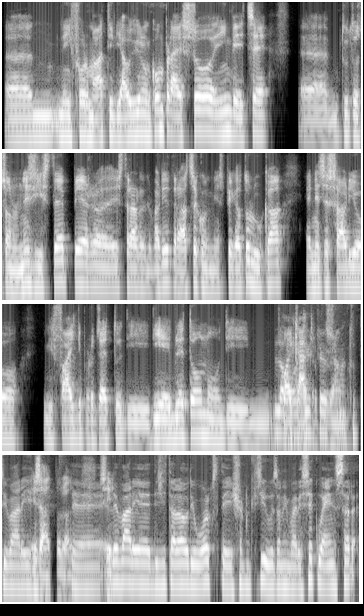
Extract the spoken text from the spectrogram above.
eh, nei formati di audio non compresso, e invece eh, tutto ciò non esiste. Per estrarre le varie tracce, come mi ha spiegato Luca, è necessario il file di progetto di, di Ableton o di Logic, qualche altro programma. Sono tutti i vari, esatto, eh, sì. le varie digital audio workstation che si usano, i vari sequencer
